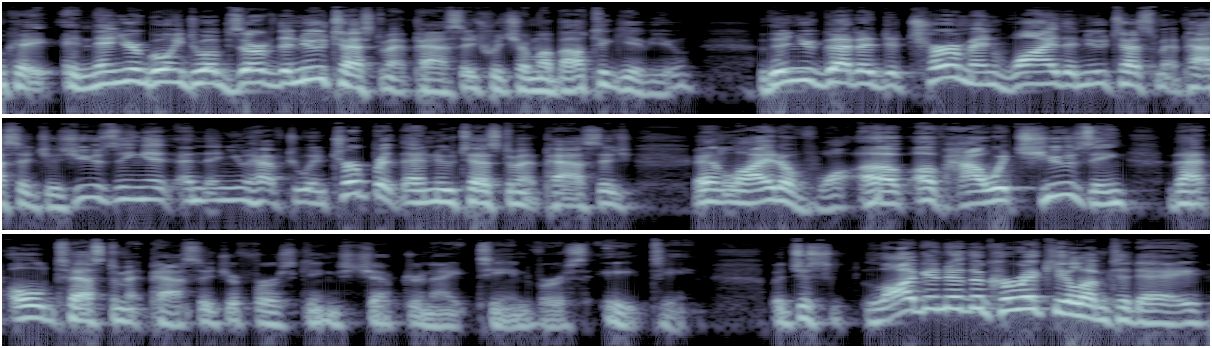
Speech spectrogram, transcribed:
Okay. And then you're going to observe the New Testament passage, which I'm about to give you. Then you've got to determine why the New Testament passage is using it. And then you have to interpret that New Testament passage in light of, of, of how it's using that Old Testament passage of 1 Kings chapter 19, verse 18. But just log into the curriculum today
